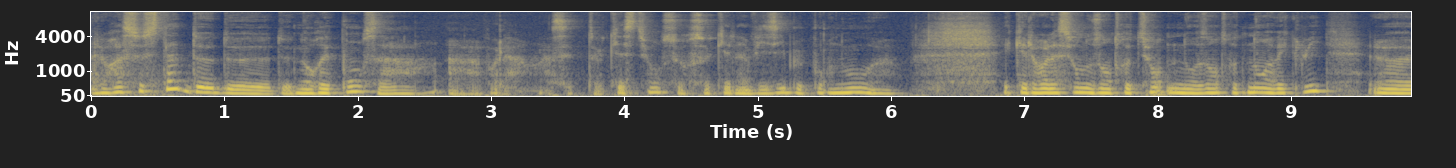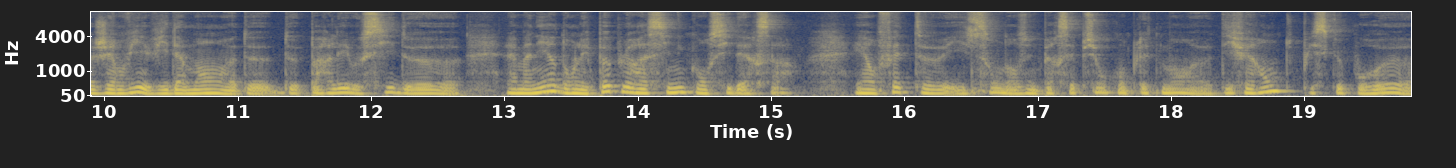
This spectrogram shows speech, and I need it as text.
Alors à ce stade de, nos réponses à, cette question sur ce qu'est l'invisible pour nous euh, et quelle relation nous, entretenons, avec lui, euh, j'ai envie évidemment de, parler aussi de la manière dont les peuples racines considèrent ça. Et en fait, euh, ils sont dans une perception complètement différente, puisque pour eux,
